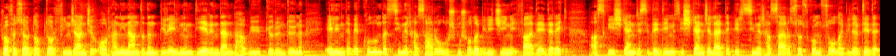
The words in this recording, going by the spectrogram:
Profesör Doktor Fincancı Orhan İnandı'nın bir elinin diğerinden daha büyük göründüğünü, elinde ve kolunda sinir hasarı oluşmuş olabileceğini ifade ederek askı işkencesi dediğimiz işkencelerde bir sinir hasarı söz konusu olabilir dedi.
